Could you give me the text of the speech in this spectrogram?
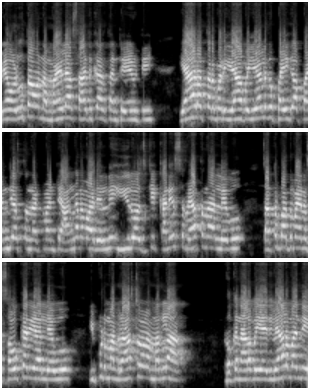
మేము అడుగుతా ఉన్న మహిళా సాధికారత అంటే ఏమిటి? ఏళ్ళ తరబడి యాభై ఏళ్ళకు పైగా పనిచేస్తున్నటువంటి అంగన్వాడీలని ఈ రోజుకి కనీస వేతనాలు లేవు చట్టబద్ధమైన సౌకర్యాలు లేవు. ఇప్పుడు మన రాష్ట్రంలో మరలా ఒక నలభై ఐదు వేల మంది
